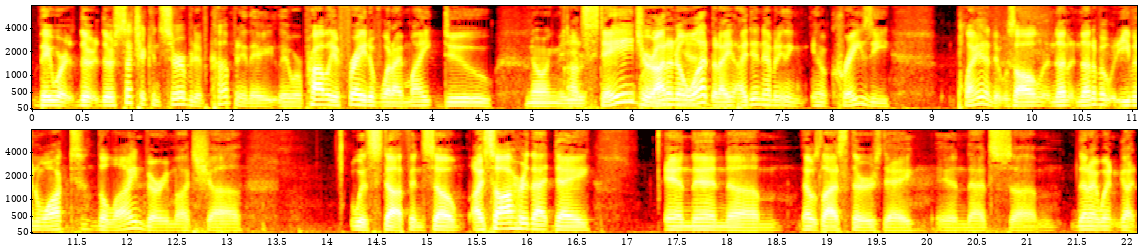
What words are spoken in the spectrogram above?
they were they're, they're such a conservative company. They they were probably afraid of what I might do Knowing that on stage or I don't know yeah. what. But I, I didn't have anything you know crazy planned. It was all none none of it even walked the line very much. Uh, with stuff. And so I saw her that day, and then um, that was last Thursday, and that's um, then I went and got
